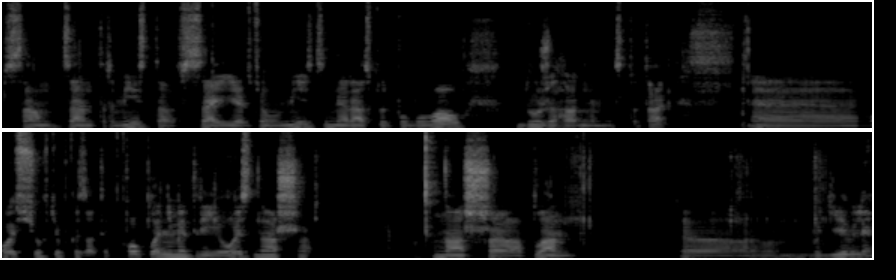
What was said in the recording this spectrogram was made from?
сам центр міста, все є в цьому місті. Не раз тут побував. Дуже гарне місто. так? Е, ось що хотів показати. По планіметрії, ось наш, наш план е, будівлі.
